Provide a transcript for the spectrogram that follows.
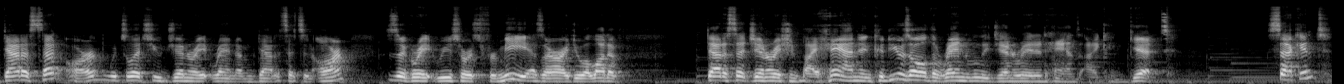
datasetR, which lets you generate random datasets in R. This is a great resource for me as I do a lot of dataset generation by hand and could use all the randomly generated hands I can get. Second,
